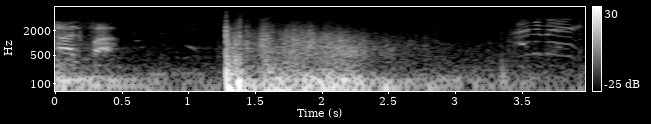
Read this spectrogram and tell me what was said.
Alpha. Enemy!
